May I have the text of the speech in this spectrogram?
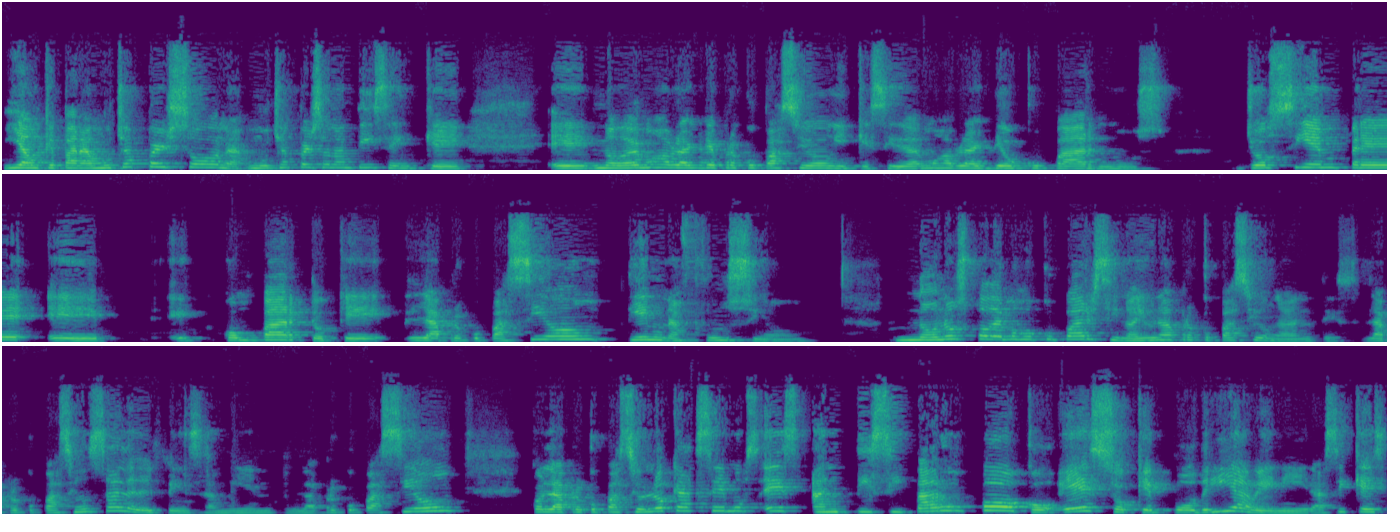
Y aunque para muchas personas, muchas personas dicen que eh, no debemos hablar de preocupación y que sí debemos hablar de ocuparnos, yo siempre eh, eh, comparto que la preocupación tiene una función. No nos podemos ocupar si no hay una preocupación antes. La preocupación sale del pensamiento. La preocupación con la preocupación lo que hacemos es anticipar un poco eso que podría venir. Así que es,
